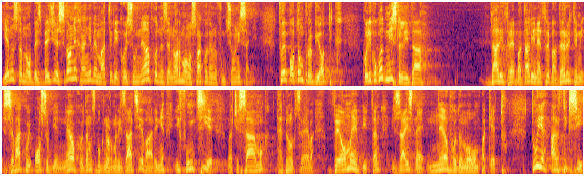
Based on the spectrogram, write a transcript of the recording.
jednostavno obezbeđuje sve one hranjive materije koje su neophodne za normalno svakodnevno funkcionisanje. Tu je potom probiotik. Koliko god mislili da da li treba, da li ne treba, verujte mi, svakoj osobi je neophodan zbog normalizacije varenja i funkcije, znači samog debelog creva. Veoma je bitan i zaista je neophodan u ovom paketu. Tu je Arctic Sea.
